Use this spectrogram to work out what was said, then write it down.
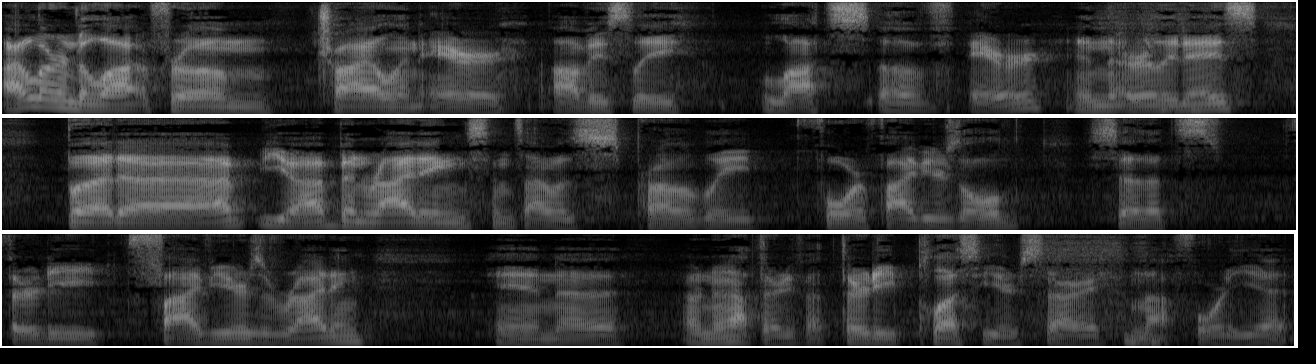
I learned a lot from trial and error. Obviously, lots of error in the early days, but uh, know, I've been riding since I was probably four or five years old. So that's 35 years of riding, and uh, oh no, not 35, 30 plus years. Sorry, I'm not 40 yet.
